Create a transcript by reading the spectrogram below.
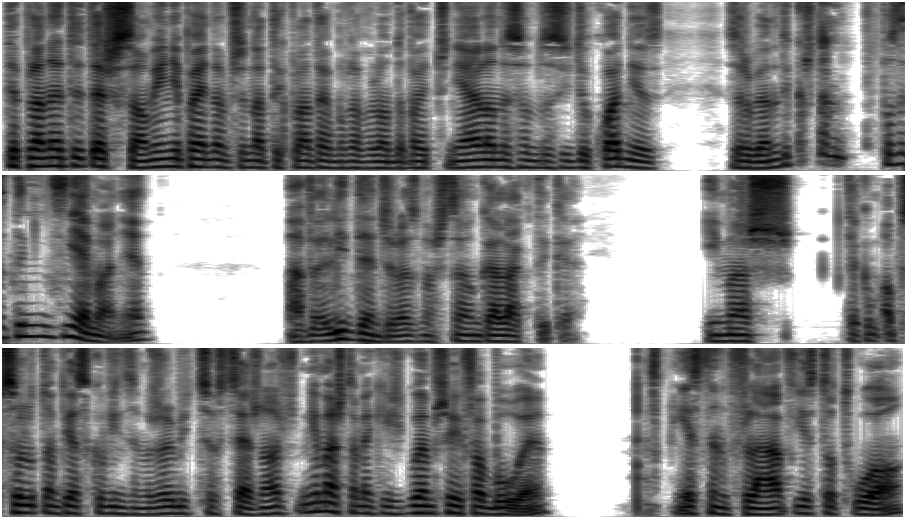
te planety też są. Ja nie pamiętam, czy na tych planetach można wylądować, czy nie, ale one są dosyć dokładnie z, zrobione, tylko że tam poza tym nic nie ma, nie? A w Elite Dangerous masz całą galaktykę i masz taką absolutną piaskownicę, możesz robić co chcesz. No, nie masz tam jakiejś głębszej fabuły, jest ten flaw, jest to tło,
